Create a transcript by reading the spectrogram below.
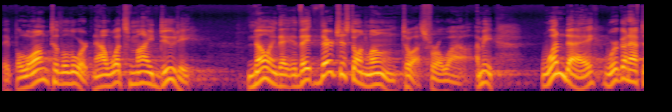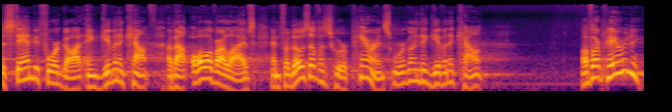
They belong to the Lord. Now, what's my duty? Knowing that they, they're just on loan to us for a while. I mean, one day we're going to have to stand before God and give an account about all of our lives. And for those of us who are parents, we're going to give an account of our parenting.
